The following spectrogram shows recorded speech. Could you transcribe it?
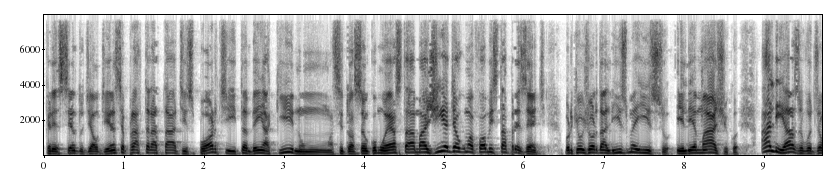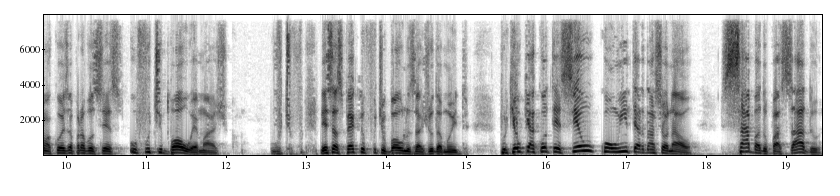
crescendo de audiência, para tratar de esporte e também aqui, numa situação como esta, a magia de alguma forma está presente, porque o jornalismo é isso, ele é mágico. Aliás, eu vou dizer uma coisa para vocês: o futebol é mágico. Nesse aspecto, o futebol nos ajuda muito. Porque o que aconteceu com o Internacional sábado passado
